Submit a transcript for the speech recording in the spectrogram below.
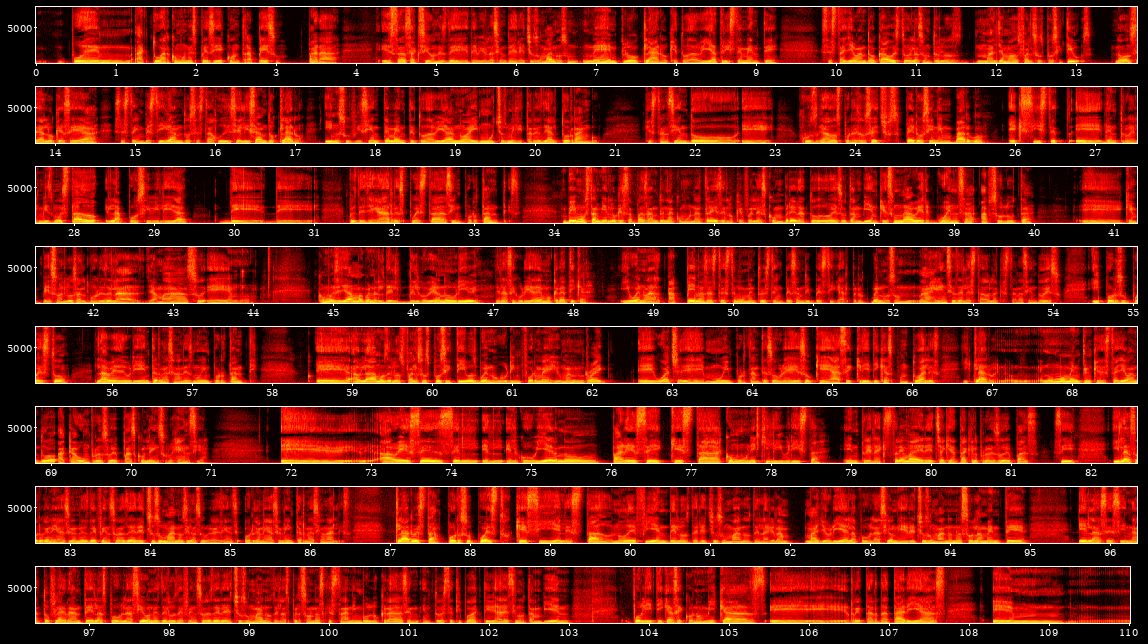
pueden actuar como una especie de contrapeso para estas acciones de, violación de derechos humanos. Un, ejemplo claro que todavía tristemente se está llevando a cabo es todo el asunto de los mal llamados falsos positivos. ¿no? Sea lo que sea, se está investigando, se está judicializando, claro, insuficientemente. Todavía no hay muchos militares de alto rango que están siendo eh, juzgados por esos hechos. Pero sin embargo, existe eh, dentro del mismo Estado la posibilidad de, pues de llegar a respuestas importantes. Vemos también lo que está pasando en la Comuna 13, lo que fue la escombrera, todo eso también, que es una vergüenza absoluta eh, que empezó en los albores de las llamadas, eh, ¿cómo se llama? Bueno, el del, gobierno de Uribe, de la seguridad democrática, Y bueno, apenas hasta este momento está empezando a investigar, pero bueno, son agencias del Estado las que están haciendo eso. Y por supuesto, la veeduría internacional es muy importante. Eh, hablábamos de los falsos positivos, bueno, hubo un informe de Human Rights eh, Watch eh, muy importante sobre eso, que hace críticas puntuales y claro, en un, momento en que se está llevando a cabo un proceso de paz con la insurgencia, a veces el, el, gobierno parece que está como un equilibrista entre la extrema derecha que ataca el proceso de paz, ¿sí? Y las organizaciones defensoras de derechos humanos y las organizaciones internacionales. Claro está, por supuesto, que si el Estado no defiende los derechos humanos de la gran mayoría de la población, y derechos humanos no es solamente el asesinato flagrante de las poblaciones, de los defensores de derechos humanos, de las personas que están involucradas en, todo este tipo de actividades, sino también políticas económicas eh, retardatarias, Em,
